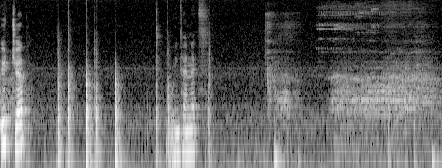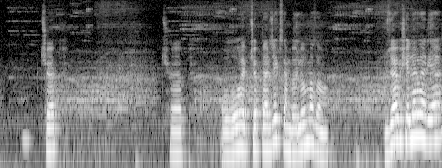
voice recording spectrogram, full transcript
3 çöp. Bu internet çöp çöp Oo hep çöp vereceksen böyle olmaz ama. Güzel bir şeyler ver ya.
